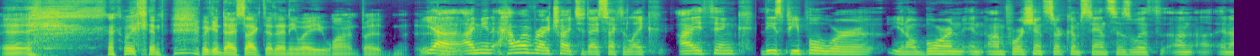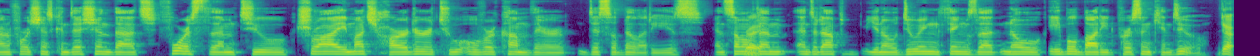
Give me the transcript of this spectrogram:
we can we can dissect it any way you want, but yeah, uh, I mean, however I try to dissect it, like I think these people were, you know, born in unfortunate circumstances with an, uh, an unfortunate condition that forced them to try much harder to overcome their disabilities, and some right. of them ended up, you know, doing things that no able-bodied person can do. Yeah,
